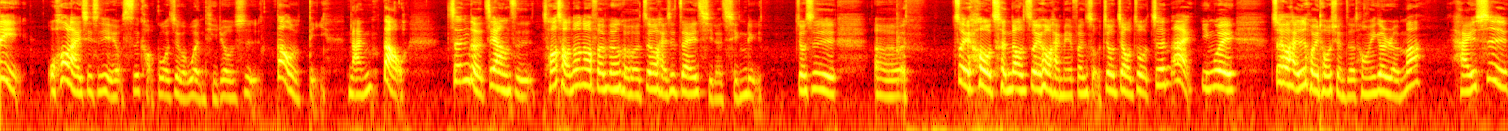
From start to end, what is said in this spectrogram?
以我后来其实也有思考过这个问题，就是到底难道真的这样子吵吵闹闹、分分合合，最后还是在一起的情侣，就是呃。最后撑到最后还没分手，就叫做真爱？因为最后还是回头选择同一个人吗？还是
